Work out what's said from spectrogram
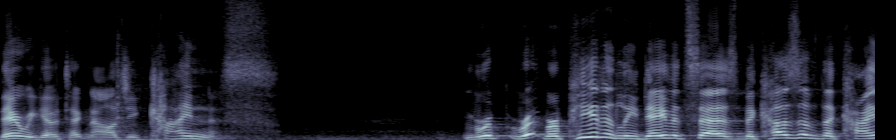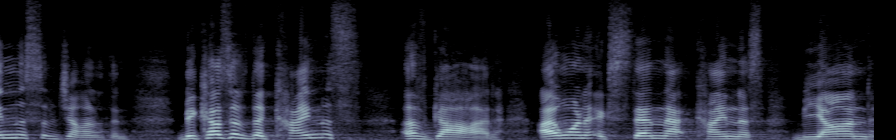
There we go, technology kindness. Re- re- repeatedly, David says, because of the kindness of Jonathan, because of the kindness of God, I want to extend that kindness beyond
